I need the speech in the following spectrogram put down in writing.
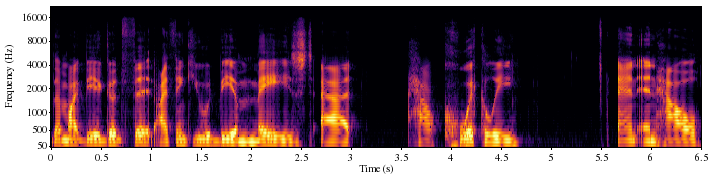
that might be a good fit. I think you would be amazed at how quickly and and how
